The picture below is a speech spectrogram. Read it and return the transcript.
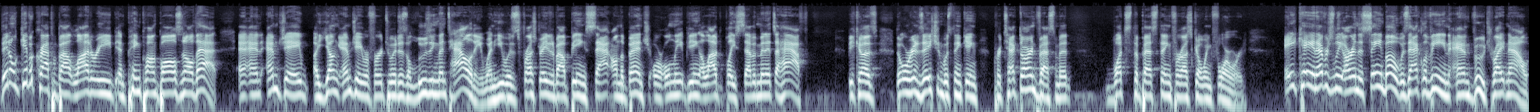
they don't give a crap about lottery and ping pong balls and all that. And MJ, a young MJ, referred to it as a losing mentality when he was frustrated about being sat on the bench or only being allowed to play seven minutes a half because the organization was thinking, protect our investment. What's the best thing for us going forward? AK and Eversley are in the same boat with Zach LaVine and Vooch right now.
